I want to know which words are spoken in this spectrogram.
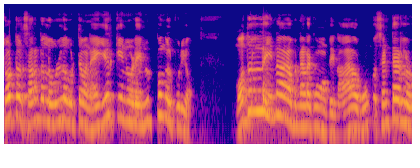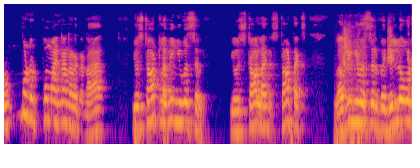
டோட்டல் சரண்டர்ல உள்ள விட்டவனே இயற்கையினுடைய நுட்பங்கள் புரியும். முதல்ல என்ன நடக்கும் அப்படின்னா ரொம்ப சென்டர்ல ரொம்ப நுட்பமா என்ன நடக்கும்னா you start loving yourself you start start loving yourself வில்லோட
